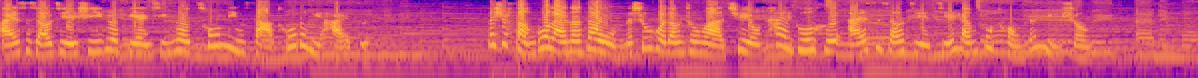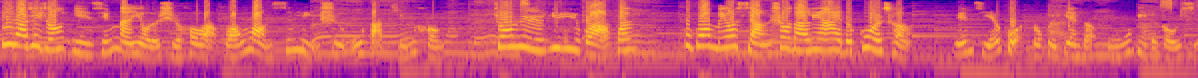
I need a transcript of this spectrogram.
S 小姐是一个典型的聪明洒脱的女孩子，但是反过来呢，在我们的生活当中啊，却有太多和 S 小姐截然不同的女生。遇到这种隐形男友的时候啊，往往心里是无法平衡，终日郁郁寡欢，不光没有享受到恋爱的过程，连结果都会变得无比的狗血。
